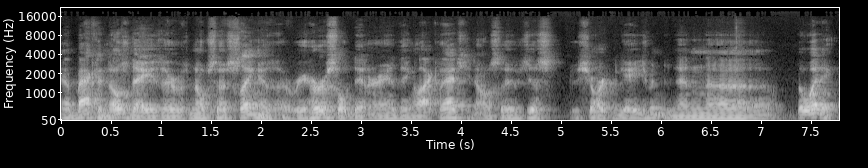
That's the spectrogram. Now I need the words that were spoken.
Now, back in those days, there was no such thing as a rehearsal dinner or anything like that, you know, so it was just a short engagement and then uh, the wedding.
